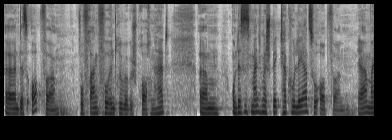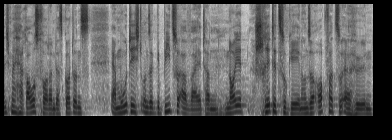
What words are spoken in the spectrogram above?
äh, das Opfer, wo Frank vorhin drüber gesprochen hat. Ähm, und es ist manchmal spektakulär zu opfern, ja, manchmal herausfordernd, dass Gott uns ermutigt, unser Gebiet zu erweitern, neue Schritte zu gehen, unser Opfer zu erhöhen.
